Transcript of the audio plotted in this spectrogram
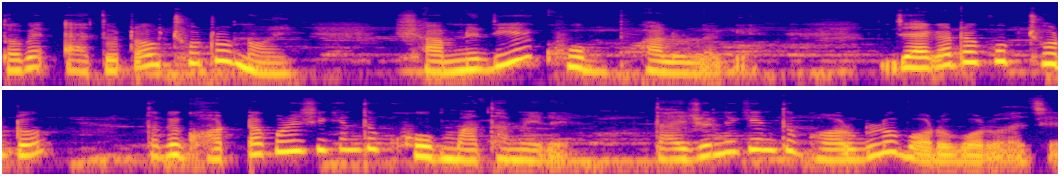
তবে এতটাও ছোট নয়। সামনে দিয়ে খুব ভালো লাগে। জায়গাটা খুব ছোট তবে ঘরটা করেছি কিন্তু খুব মাথা মেরে। তাই জন্যে কিন্তু ঘরগুলো বড় বড় আছে।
